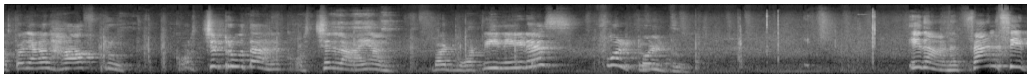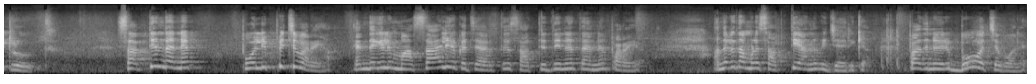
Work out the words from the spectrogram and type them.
അപ്പോൾ ഞങ്ങൾ ഹാഫ് ട്രൂത്ത് കുറച്ച് ട്രൂത്താണ് കുറച്ച് ലായാണ് but what we need is full full truth ഇതാണ് ഫാൻസി ട്രൂത്ത് സത്യം തന്നെ പൊലിപ്പിച്ച് പറയാം. എന്തെങ്കിലും മസാലയൊക്കെ ചേർത്ത് സത്യത്തിനെ തന്നെ പറയാം. എന്നിട്ട് നമ്മൾ സത്യമാണെന്ന് വിചാരിക്കാം. അപ്പം അതിനൊരു ബോ വെച്ച പോലെ.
